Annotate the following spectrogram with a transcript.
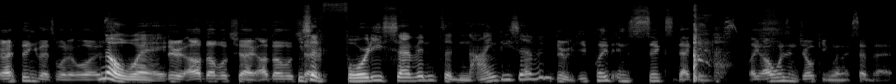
I think that's what it was. No way. Dude, I'll double check. I'll double check. You said 47 to 97? Dude, he played in six decades. like I wasn't joking when I said that.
